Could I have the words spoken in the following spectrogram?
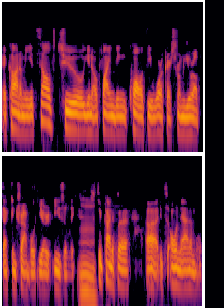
economy itself to you know finding quality workers from Europe that can travel here easily. Mm. It's kind of a uh, its own animal.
